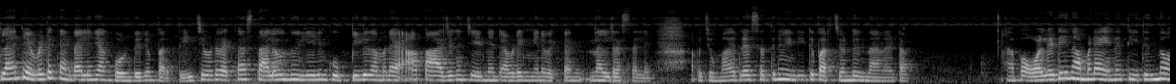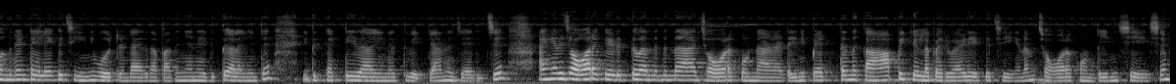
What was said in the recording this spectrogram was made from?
പ്ലാന്റ് എവിടെ കണ്ടാലും ഞാൻ കൊണ്ടുവരും. പ്രത്യേകിച്ച് ഇവിടെ വെക്കാൻ സ്ഥലമൊന്നും ഇല്ലെങ്കിലും കുപ്പിയിൽ നമ്മുടെ ആ പാചകം ചെയ്യുന്നതിന്റെ അവിടെ ഇങ്ങനെ വെക്കാൻ നല്ല രസമല്ലേ? അപ്പോൾ ചുമ്മാ ഒരു രസത്തിന് വേണ്ടിയിട്ട് പറിച്ചുകൊണ്ടിരുന്നതാണ് കേട്ടോ. അപ്പോൾ ഓൾറെഡി നമ്മുടെ അതിനകത്ത് ഇരുന്ന് ഒന്ന് രണ്ട് ഇലയൊക്കെ ചീഞ്ഞ് പോയിട്ടുണ്ടായിരുന്നു. അപ്പോൾ അത് ഞാൻ എടുത്ത് കളഞ്ഞിട്ട് ഇത് കട്ട് ചെയ്ത് അതിനകത്ത് വെക്കാമെന്ന് വിചാരിച്ച് അങ്ങനെ ചോറൊക്കെ എടുത്ത് വന്നിരുന്ന ആ ചോറൊക്കെ കൊണ്ടാണ് കേട്ടോ. ഇനി പെട്ടെന്ന് കാപ്പിക്കുള്ള പരിപാടിയൊക്കെ ചെയ്യണം. ചോറൊക്കെ കൊണ്ടതിന് ശേഷം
